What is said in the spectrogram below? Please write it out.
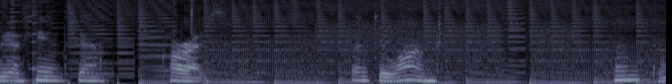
A hint, yeah. Alright. 21. Mm-hmm.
